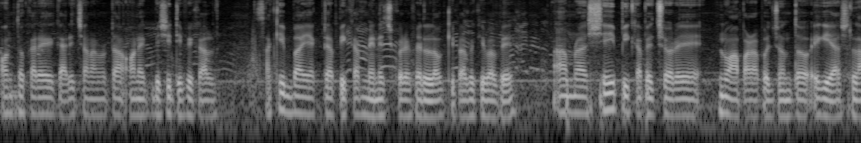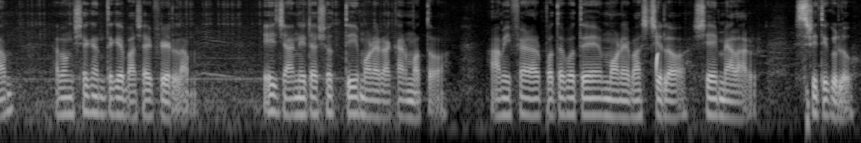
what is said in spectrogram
অন্ধকারে গাড়ি চালানোটা অনেক বেশি ডিফিকাল্ট সাকিব ভাই একটা পিক আপ ম্যানেজ করে ফেলল কীভাবে কীভাবে। আমরা সেই পিক আপে চড়ে নোয়াপাড়া পর্যন্ত এগিয়ে আসলাম এবং সেখান থেকে বাসায় ফিরলাম। এই জার্নিটা সত্যি মনে রাখার মতো। আমি ফেরার পথে পথে মনে ভাসছিল সেই মেলার স্মৃতিগুলো।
